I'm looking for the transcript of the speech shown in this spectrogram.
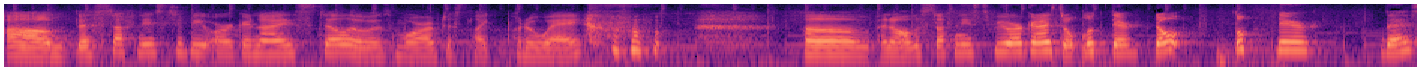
Um, this stuff needs to be organized still. It was more of just like put away. um, and all the stuff needs to be organized. Don't look there. Don't look there. This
